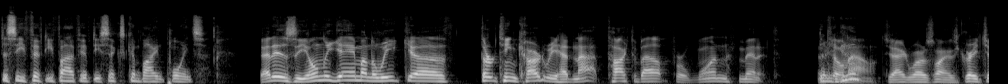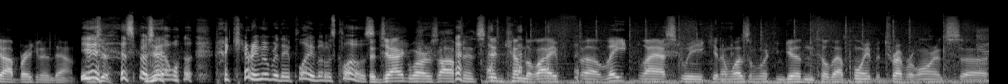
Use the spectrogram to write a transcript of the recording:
to see 55 56 combined points. That is the only game on the week uh, 13 card we had not talked about for one minute until now. Jaguars Lions. Great job breaking it down. Yeah, especially that one. I can't remember they played, but it was close. The Jaguars offense did come to life uh, late last week, and it wasn't looking good until that point. But Trevor Lawrence uh,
